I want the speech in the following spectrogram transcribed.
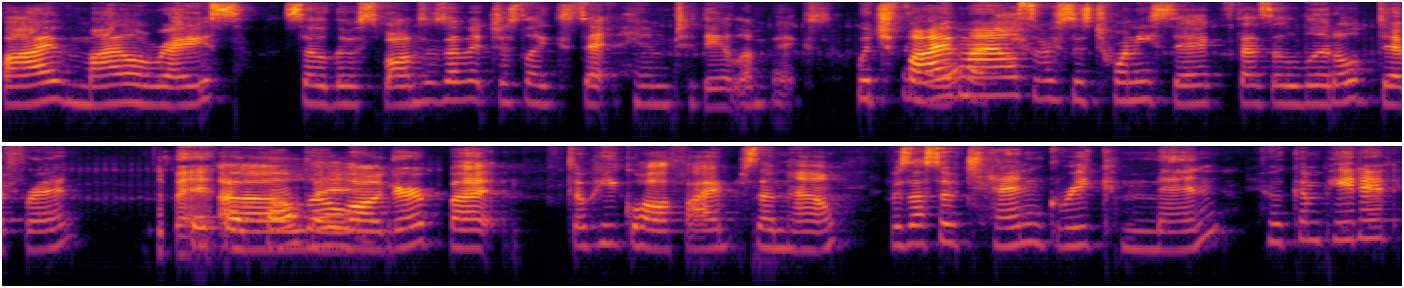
five mile race. So the sponsors of it just like sent him to the Olympics, which Oh, five gosh. miles versus 26, that's a little different, The They bed. felt uh, a little longer. But so he qualified somehow. There was also 10 Greek men who competed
